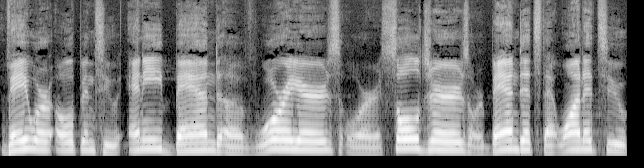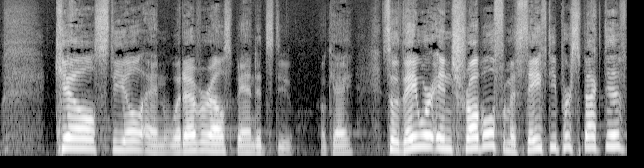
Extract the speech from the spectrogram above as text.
they were open to any band of warriors or soldiers or bandits that wanted to kill, steal, and whatever else bandits do okay? So they were in trouble from a safety perspective.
